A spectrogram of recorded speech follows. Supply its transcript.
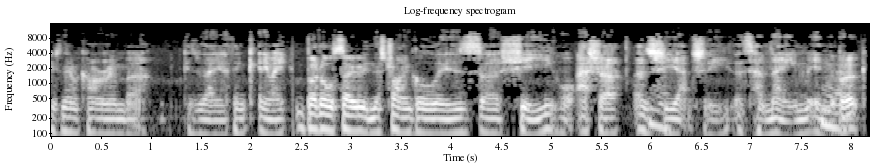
whose name I can't remember. With A, I think. Anyway, but also in this triangle is uh, she or Asha, as she actually as her name in the book,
